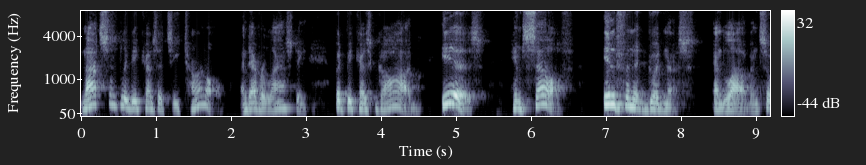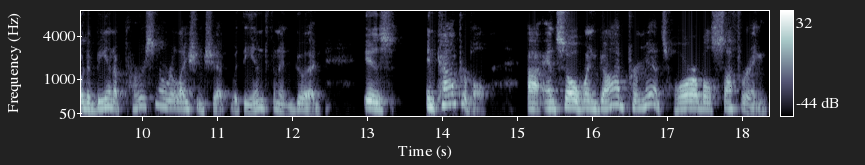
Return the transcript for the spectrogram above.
not simply because it's eternal and everlasting, but because God is Himself infinite goodness and love. And so to be in a personal relationship with the infinite good is incomparable. Uh, and so when God permits horrible suffering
